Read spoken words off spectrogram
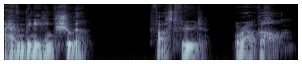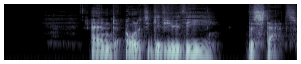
I haven't been eating sugar, fast food, or alcohol. And I wanted to give you the, the stats.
